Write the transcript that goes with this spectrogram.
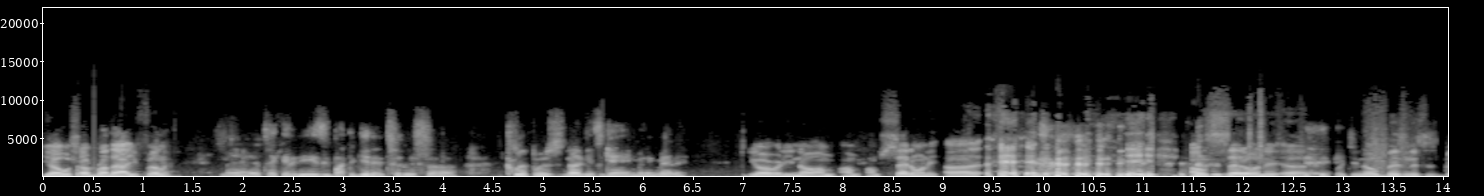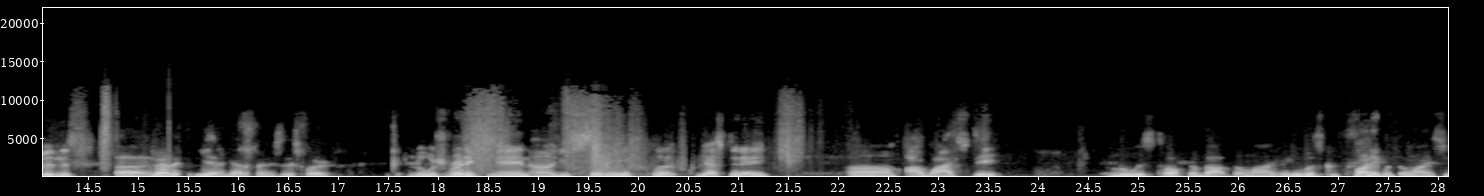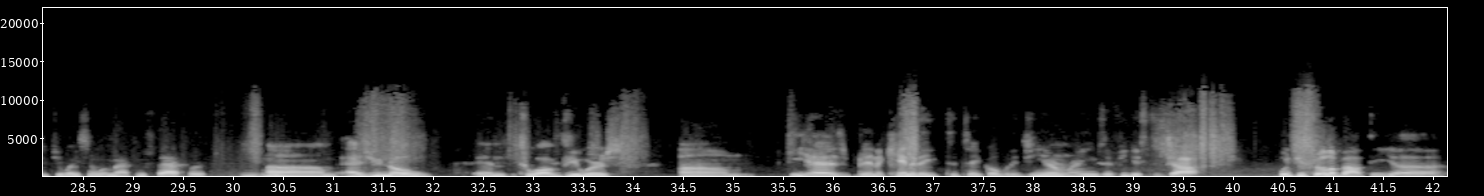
Yo, what's up, brother? How you feeling? Man, taking it easy. About to get into this uh, Clippers Nuggets game in a minute. You already know I'm I'm I'm set on it. Uh, I'm set on it. Uh, but you know, business is business. Uh, gotta yeah, gotta finish this first. Louis Riddick, man, uh, you sent me a clip yesterday. Um, I watched it. Louis talked about the line. He was confronted with the line situation with Matthew Stafford. Mm-hmm. Um, as you know, and to our viewers, um, he has been a candidate to take over the GM reins if he gets the job. What you feel about the uh,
